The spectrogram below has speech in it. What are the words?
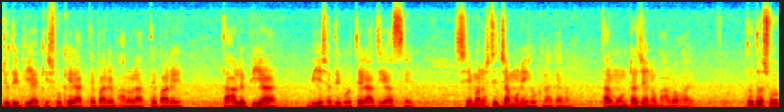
যদি পিয়াকে সুখে রাখতে পারে, ভালো রাখতে পারে, তাহলে পিয়া বিয়ে শাদী করতে রাজি আছে। সেই মানুষটি যেমনই হোক না কেন, তার মনটা যেন ভালো হয়। তো দর্শক,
